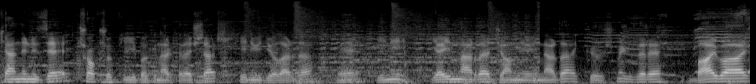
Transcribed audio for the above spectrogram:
Kendinize çok çok iyi bakın arkadaşlar. Yeni videolarda ve yeni yayınlarda, canlı yayınlarda görüşmek üzere. Bay bay.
